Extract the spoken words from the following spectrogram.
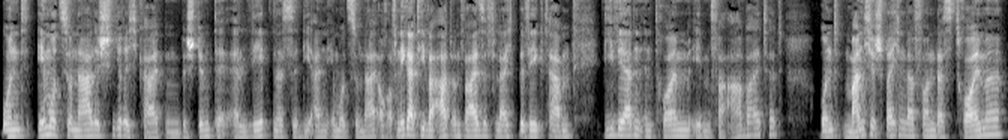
Und emotionale Schwierigkeiten, bestimmte Erlebnisse, die einen emotional auch auf negative Art und Weise vielleicht bewegt haben, die werden in Träumen eben verarbeitet. Und manche sprechen davon, dass Träume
